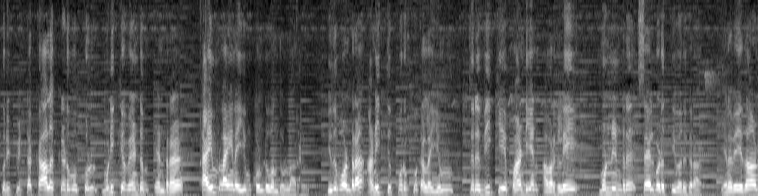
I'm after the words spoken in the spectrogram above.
குறிப்பிட்ட காலக்கெடுவுக்குள் முடிக்க வேண்டும் என்ற டைம் லைனையும் கொண்டு வந்துள்ளார்கள். இது போன்ற அனைத்து பொறுப்புகளையும் திரு வி. கே. பாண்டியன் அவர்களே முன்னின்று செயல்படுத்தி வருகிறார். எனவேதான்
